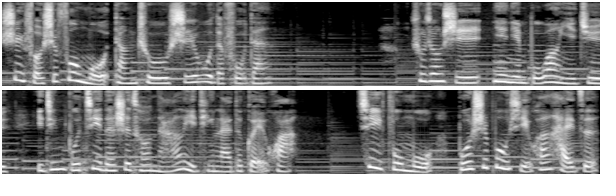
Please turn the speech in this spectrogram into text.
是否是父母当初失误的负担。初中时，念念不忘一句已经不记得是从哪里听来的鬼话：“气父母不是不喜欢孩子，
